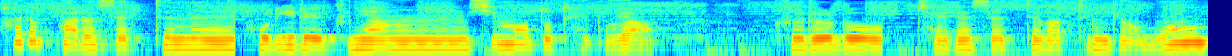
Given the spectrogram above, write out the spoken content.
파르파르 세트는 보리를 그냥 심어도 되고요. 그루루 재배 세트 같은 경우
